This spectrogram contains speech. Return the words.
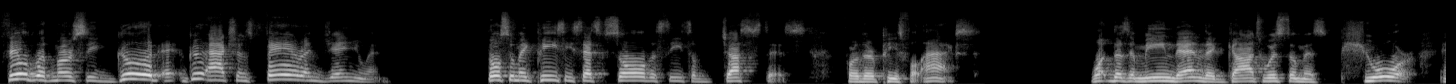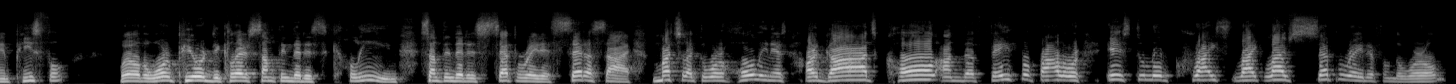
filled with mercy, good, good actions, fair and genuine. Those who make peace, he says, sow the seeds of justice for their peaceful acts. What does it mean then that God's wisdom is pure and peaceful? Well, the word pure declares something that is clean, something that is separated, set aside. Much like the word holiness, our God's call on the faithful follower is to live Christ like life separated from the world.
